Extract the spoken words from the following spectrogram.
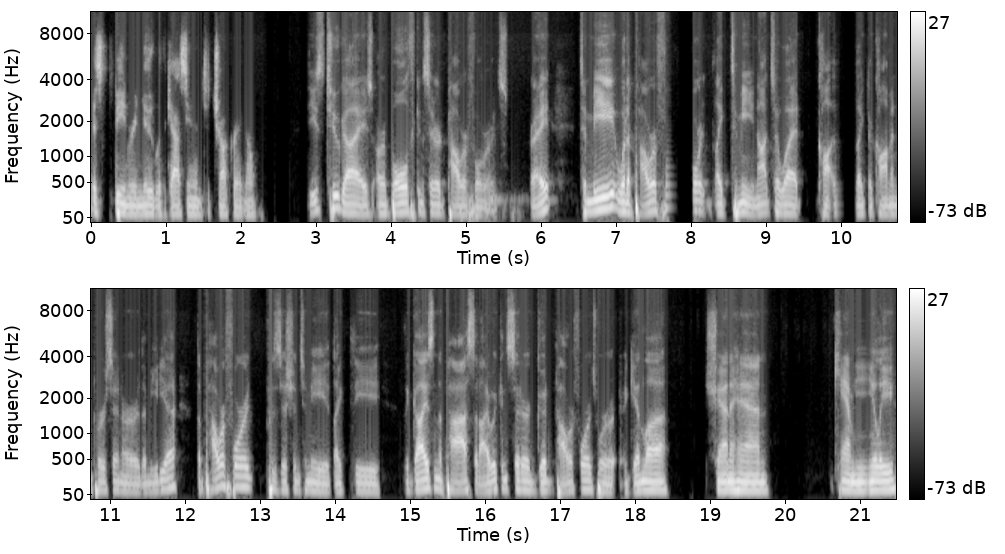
it's being renewed with Kassian and Chuck right now. these two guys are both considered power forwards, right? To me, what a power forward, like to me, not to what like the common person or the media, the power forward position to me, like the the guys in the past that I would consider good power forwards were Iginla, Shanahan, Cam Neely,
